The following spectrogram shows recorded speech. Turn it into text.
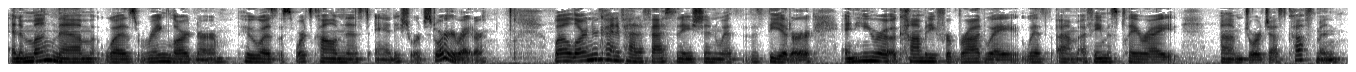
and among them was Ring Lardner, who was a sports columnist and a short story writer. Well, Lardner kind of had a fascination with the theater, and he wrote a comedy for Broadway with um, a famous playwright, um, George S. Kaufman.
